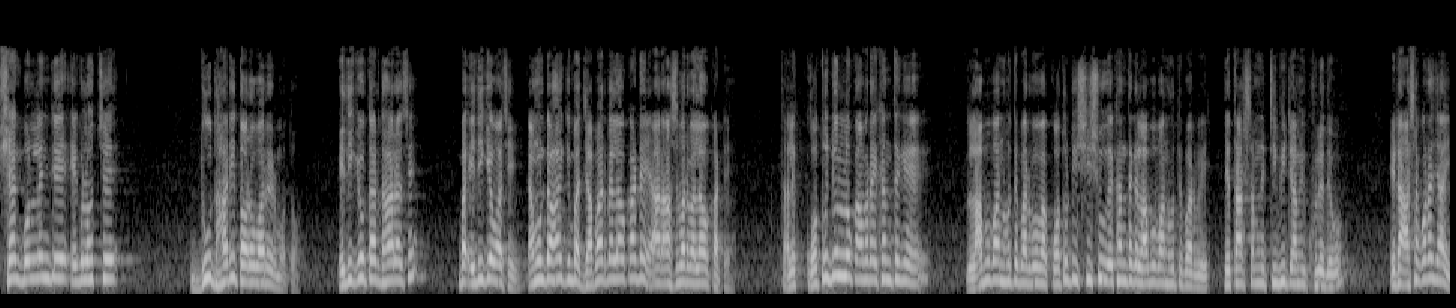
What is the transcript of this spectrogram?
শেখ বললেন যে এগুলো হচ্ছে দুধারী তরবারের মতো। এদিকেও তার ধার আছে বা এদিকেও আছে। এমনটা হয় কিংবা যাবার বেলাও কাটে আর আসবার বেলাও কাটে। তাহলে কতজন লোক আমরা এখান থেকে লাভবান হতে পারব বা কতটি শিশু এখান থেকে লাভবান হতে পারবে যে তার সামনে টিভিটা আমি খুলে দেব? এটা আশা করা যায়?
